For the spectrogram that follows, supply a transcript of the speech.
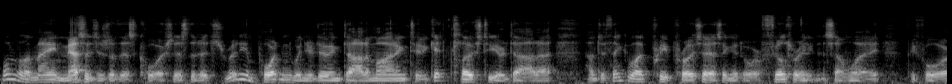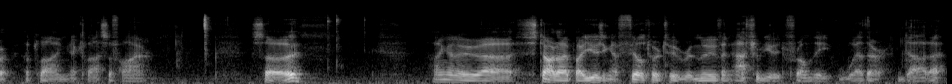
One of the main messages of this course is that it's really important when you're doing data mining to get close to your data and to think about pre-processing it or filtering it in some way before applying a classifier. So I'm going to uh, start out by using a filter to remove an attribute from the weather data.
